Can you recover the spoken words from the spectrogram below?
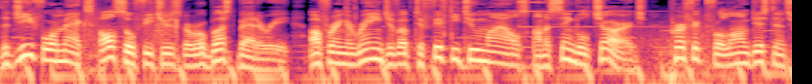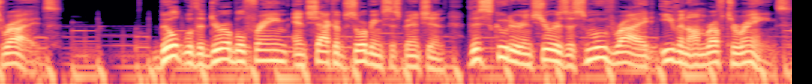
The G4 Max also features a robust battery, offering a range of up to 52 miles on a single charge, perfect for long-distance rides. Built with a durable frame and shock-absorbing suspension, this scooter ensures a smooth ride even on rough terrains.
